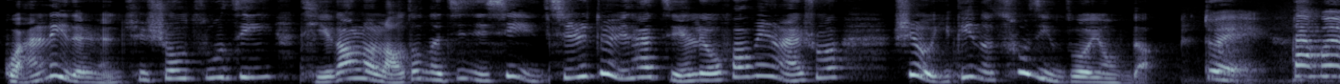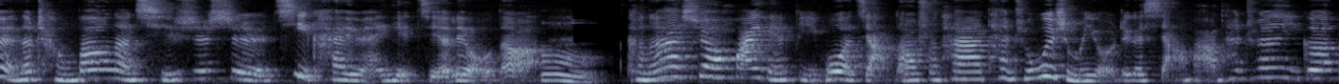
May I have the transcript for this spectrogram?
管理的人去收租金，提高了劳动的积极性。其实对于他节流方面来说，是有一定的促进作用的。对大观园的承包呢，其实是既开源也节流的。嗯，可能还需要花一点笔墨讲到说他探春为什么有这个想法。探春一个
